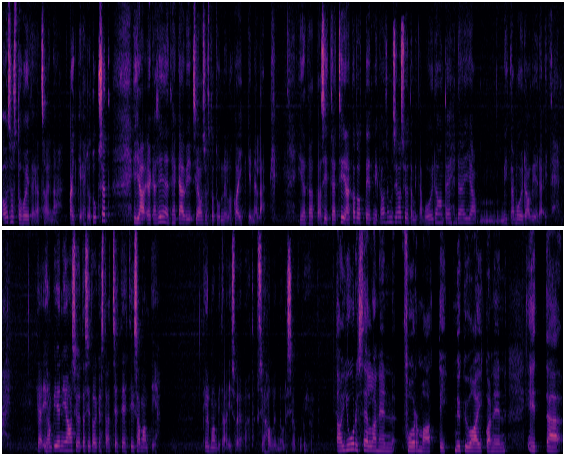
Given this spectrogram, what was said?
Osastohoitajat sai nämä kaikki ehdotukset ja, ja käsin, että he kävi siellä osastotunnilla kaikki ne läpi. Ja tota, sitten siinä katsottiin, että mikä on sellaisia asioita, mitä voidaan tehdä ja mitä voidaan viedä eteenpäin. Ja ihan pieniä asioita sitten oikeastaan, että se tehtiin saman tien, ilman mitään isoja päätöksiä, hallinnollisia kuvioita. Tämä on juuri sellainen formaatti, nykyaikainen, että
